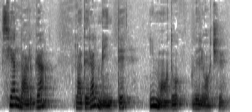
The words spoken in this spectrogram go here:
si allarga lateralmente in modo veloce.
